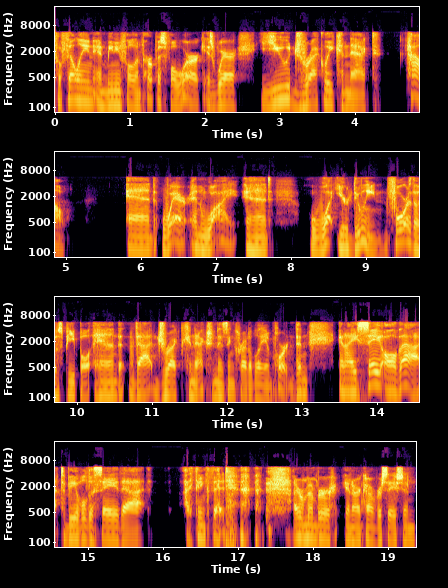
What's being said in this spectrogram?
fulfilling and meaningful and purposeful work is where you directly connect how and where and why and what you're doing for those people and that direct connection is incredibly important and and I say all that to be able to say that I think that I remember in our conversation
